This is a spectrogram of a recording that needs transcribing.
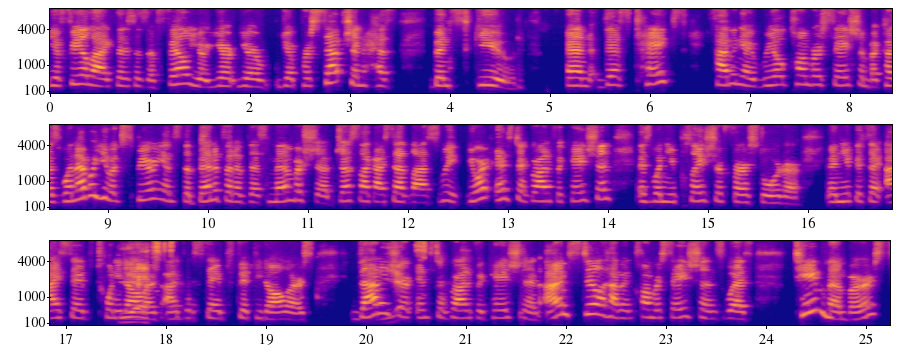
you feel like this is a failure. Your your your perception has been skewed. And this takes having a real conversation because whenever you experience the benefit of this membership, just like I said last week, your instant gratification is when you place your first order and you could say, I saved $20, yes. I just saved $50. That is yes. your instant gratification. I'm still having conversations with team members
